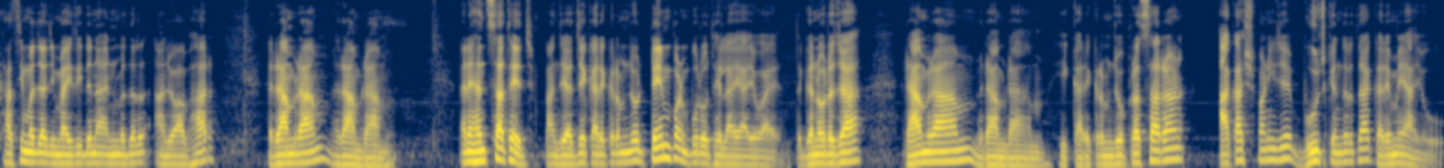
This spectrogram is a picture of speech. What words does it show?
ખાસી મજાજી માહિતી દેના એન બદલ આજો આભાર. રામ રામ રામ રામ. અને હંસ સાથે જ પાંજે આજે કાર્યક્રમનો ટેમ પણ પૂરો થયેલા આવ્યો હોય તો ઘણો રજા. રામ રામ રામ રામ. ही કાર્યક્રમ જો પ્રસારણ, આકાશવાણી જે ભુજ કેન્દ્રતા કરે મેં આવ્યો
